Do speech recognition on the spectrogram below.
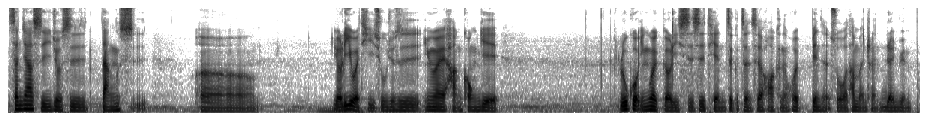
三加十一就是当时，呃，有立委提出，就是因为航空业如果因为隔离十四天这个政策的话，可能会变成说他们可能人员不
